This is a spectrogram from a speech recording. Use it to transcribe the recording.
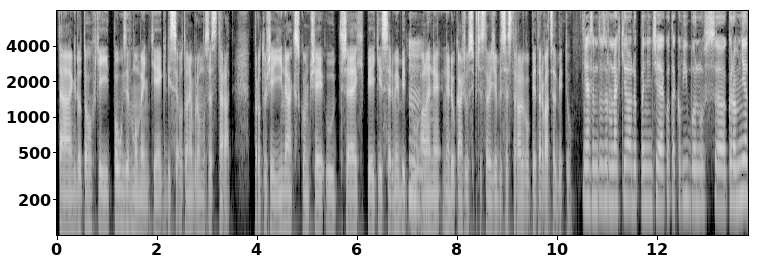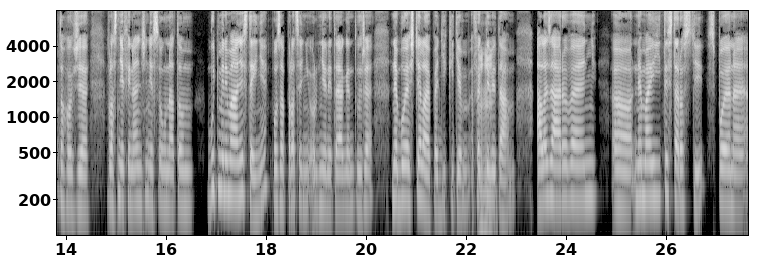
tak do toho chtějí jít pouze v momentě, kdy se o to nebudou muset starat. Protože jinak skončí u třech, pěti, sedmi bytů, hmm. ale ne, nedokážou si představit, že by se starali o 25 bytů. Já jsem to zrovna chtěla doplnit, že jako takový bonus, eh, kromě toho, že vlastně finančně jsou na tom buď minimálně stejně po zaplacení odměny té agentuře, nebo ještě lépe díky těm efektivitám, mm-hmm. ale zároveň uh, nemají ty starosti spojené uh,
